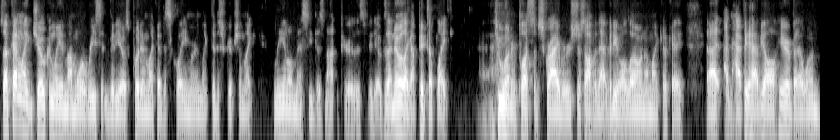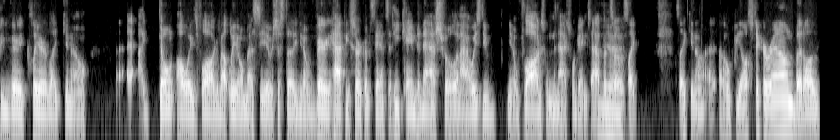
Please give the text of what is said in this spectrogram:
so I've kind of like jokingly in my more recent videos put in like a disclaimer in like the description, like Lionel Messi does not appear in this video because I know like I picked up like ah. 200 plus subscribers just off of that video alone. I'm like, okay, I'm happy to have y'all here, but I want to be very clear, like you know I don't always vlog about Lionel Messi. It was just a you know very happy circumstance that he came to Nashville, and I always do you know vlogs when the Nashville games happen. Yeah. So it's like it's like you know I, I hope you all stick around, but all,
